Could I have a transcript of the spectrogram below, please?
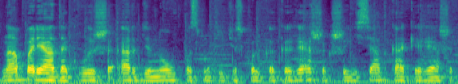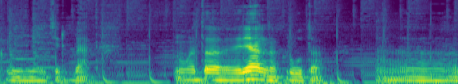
на порядок выше орденов. Посмотрите, сколько кгшек, 60к кгшек вы имеете, ребят. Ну, это реально круто. Э,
